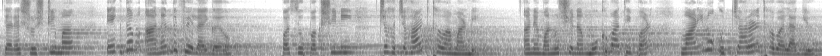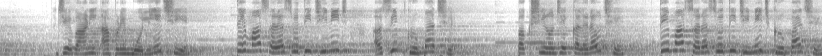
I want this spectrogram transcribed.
ત્યારે સૃષ્ટિમાં એકદમ આનંદ ફેલાઈ ગયો. પશુ પક્ષીની ચહચહાટ થવા માંડી અને મનુષ્યના મુખમાંથી પણ વાણીનું ઉચ્ચારણ થવા લાગ્યું. જે વાણી આપણે બોલીએ છીએ, તે માં સરસ્વતીજીની જ અસીમ કૃપા છે. પક્ષીનો જે કલરવ છે તે માં સરસ્વતીજીની જ કૃપા છે.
